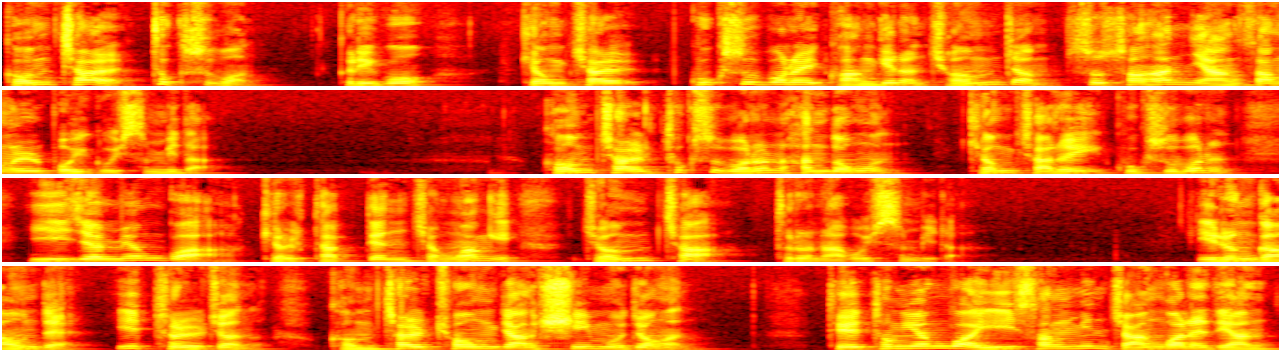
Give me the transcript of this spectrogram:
검찰 특수본 그리고 경찰 국수본의 관계는 점점 수상한 양상을 보이고 있습니다. 검찰 특수본은 한동훈, 경찰의 국수본은 이재명과 결탁된 정황이 점차 드러나고 있습니다. 이런 가운데 이틀 전 검찰총장 심우정은 대통령과 이상민 장관에 대한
